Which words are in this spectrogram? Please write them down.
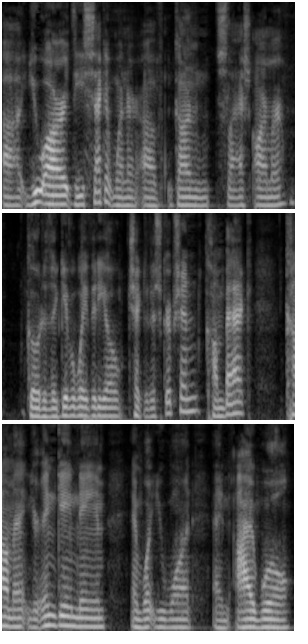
Uh, you are the second winner of gun slash armor. Go to the giveaway video, check the description, come back, comment your in-game name and what you want, and I will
